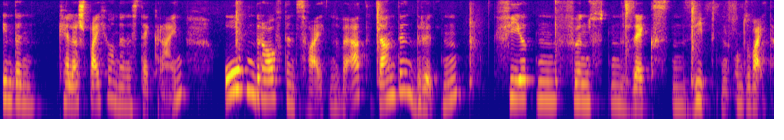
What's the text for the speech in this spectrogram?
in den Kellerspeicher und den Stack rein, obendrauf den zweiten Wert, dann den dritten, vierten, fünften, sechsten, siebten und so weiter.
